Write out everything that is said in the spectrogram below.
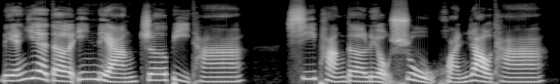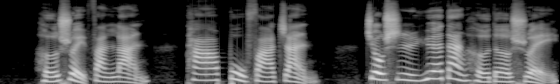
莲叶的阴凉遮蔽它，溪旁的柳树环绕它，河水泛滥，它不发战。就是约旦河的水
